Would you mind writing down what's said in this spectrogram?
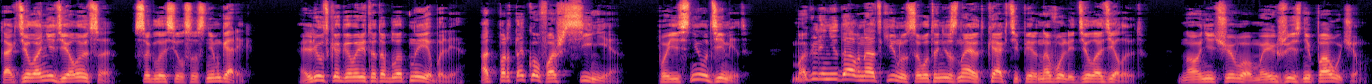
«Так дела не делаются», – согласился с ним Гарик. «Людка говорит, это блатные были. От портаков аж синие пояснил Демид. Могли недавно откинуться, вот и не знают, как теперь на воле дела делают. Но ничего, мы их жизни поучим.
